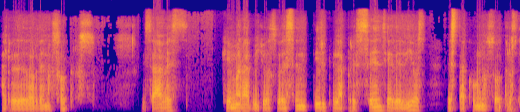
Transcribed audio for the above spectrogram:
alrededor de nosotros. Y sabes, qué maravilloso es sentir que la presencia de Dios está con nosotros.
